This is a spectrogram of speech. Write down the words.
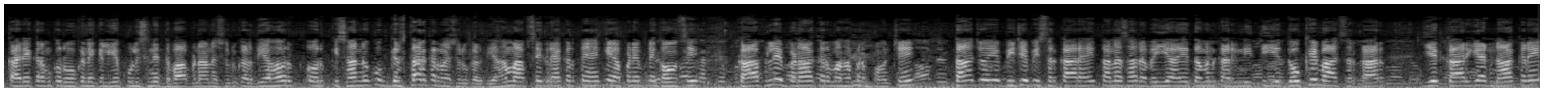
कार्यक्रम को रोकने के लिए पुलिस ने दबाव बनाना शुरू कर दिया और और किसानों को गिरफ़्तार करना शुरू कर दिया। हम आपसे ग्रह करते हैं कि अपने अपने गाँव से काफले बनाकर वहाँ पर पहुँचे ता जो ये बीजेपी सरकार है तानाशाह रवैया ये दमनकारी नीति ये धोखेबाज सरकार ये कार्य ना करे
